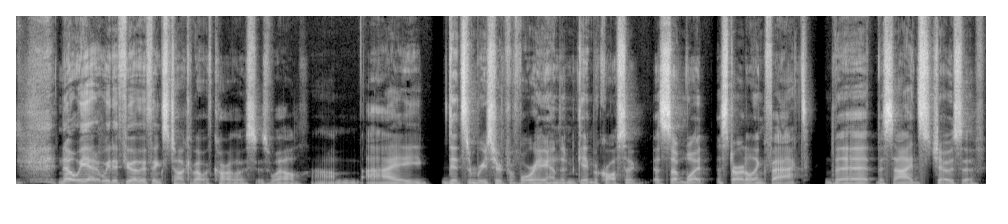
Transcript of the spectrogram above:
no, we had we had a few other things to talk about with Carlos as well. Um, I did some research beforehand and came across a, a somewhat startling fact that besides Josef,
